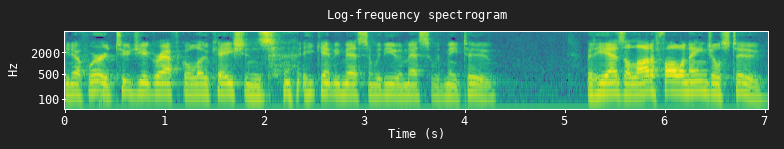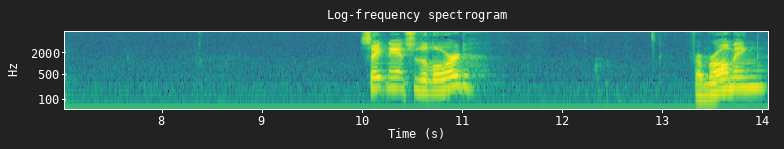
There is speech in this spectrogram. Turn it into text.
You know, if we're at two geographical locations, he can't be messing with you and messing with me too. But he has a lot of fallen angels too. Satan answered the Lord, from roaming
